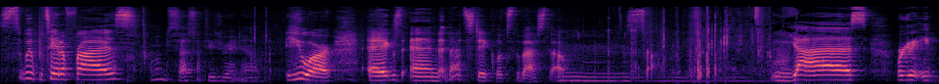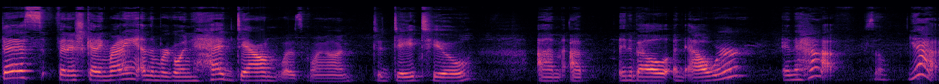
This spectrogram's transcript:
sweet potato fries. I'm obsessed with these right now. You are. Eggs and that steak looks the best though. So. Yes. We're gonna eat this, finish getting ready, and then we're going to head down. What is going on? To day two. Um, up in about an hour and a half. So yeah,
